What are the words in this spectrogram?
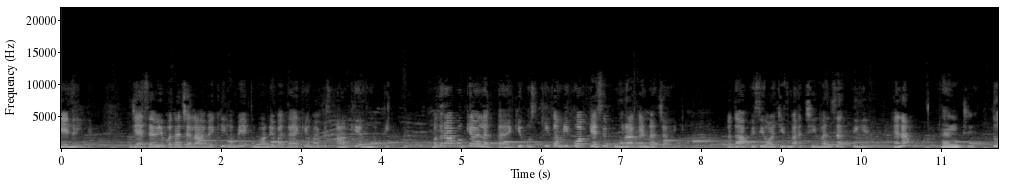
ये नहीं है। जैसे हमें पता चला है कि हमें उन्होंने बताया कि हमारे पास आँखें होती मगर आपको क्या लगता है कि उसकी कमी को आप कैसे पूरा करना चाहेंगे? मतलब आप किसी और चीज़ में अच्छी बन सकती हैं है ना? हाँ जी। तो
